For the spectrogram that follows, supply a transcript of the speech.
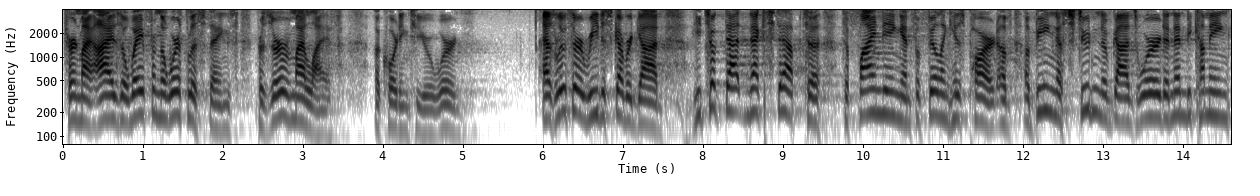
Turn my eyes away from the worthless things. Preserve my life according to your word. As Luther rediscovered God, he took that next step to, to finding and fulfilling his part of, of being a student of God's Word and then becoming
